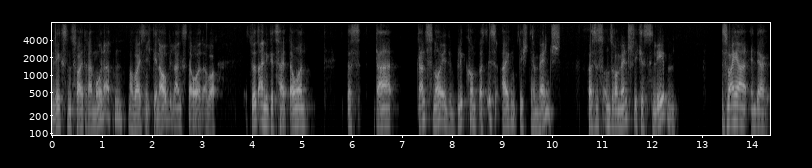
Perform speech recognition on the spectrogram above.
den nächsten zwei, drei Monaten, man weiß nicht genau, wie lange es dauert, aber es wird einige Zeit dauern, dass da ganz neu in den Blick kommt, was ist eigentlich der Mensch? Was ist unser menschliches Leben? Es war ja in der,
